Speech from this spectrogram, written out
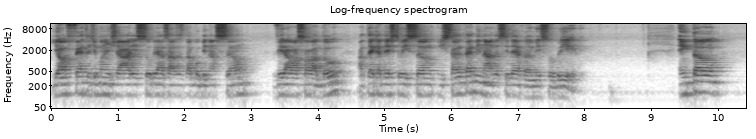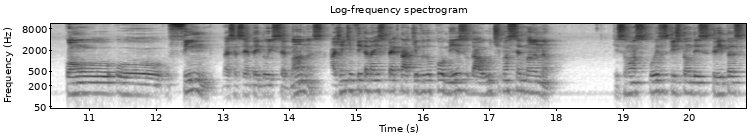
e a oferta de manjares sobre as asas da abominação, virá o assolador, até que a destruição que está determinada se derrame sobre ele. Então, com o, o, o, fim das 62 semanas, a gente fica na expectativa do começo da última semana, que são as coisas que estão descritas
